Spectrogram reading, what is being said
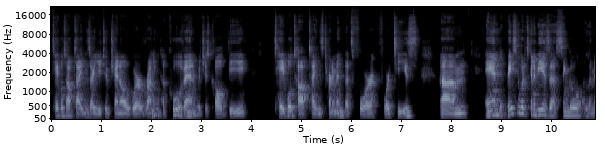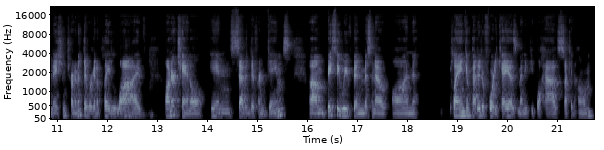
Tabletop Titans, our YouTube channel, we're running a cool event which is called the Tabletop Titans Tournament. That's four four T's. Um, and basically, what it's going to be is a single elimination tournament that we're going to play live on our channel in seven different games. Um, basically, we've been missing out on playing competitive 40K, as many people have stuck at home.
